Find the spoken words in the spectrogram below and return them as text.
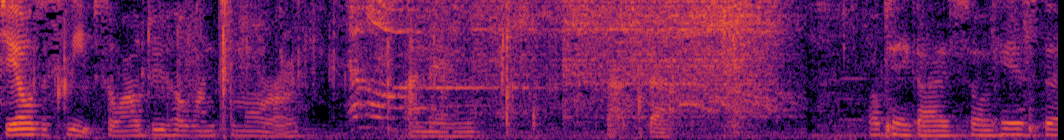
JL's asleep, so I'll do her one tomorrow, and then that's that. Okay, guys. So here's the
